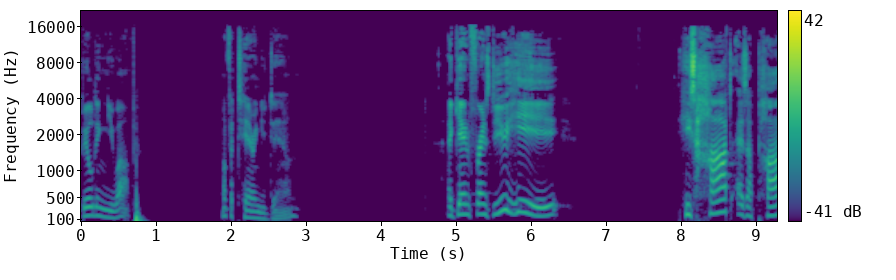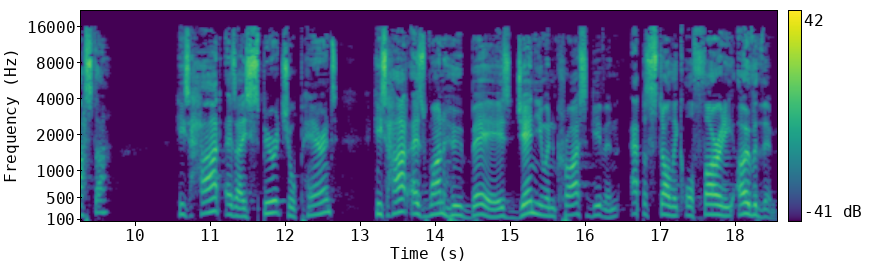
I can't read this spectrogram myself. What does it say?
building you up, not for tearing you down. Again, friends, do you hear his heart as a pastor, his heart as a spiritual parent? his heart as one who bears genuine Christ given apostolic authority over them.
